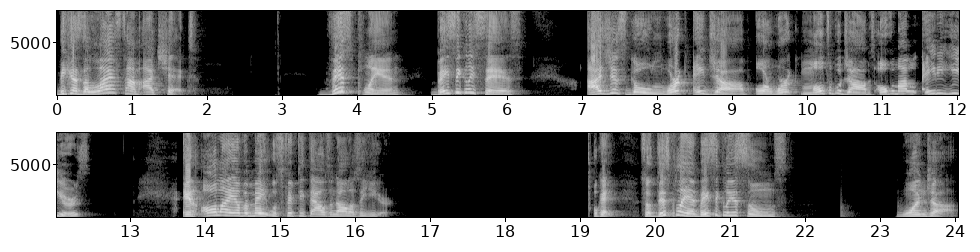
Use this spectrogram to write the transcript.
Because the last time I checked, this plan basically says I just go work a job or work multiple jobs over my 80 years, and all I ever made was $50,000 a year. Okay, so this plan basically assumes one job.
